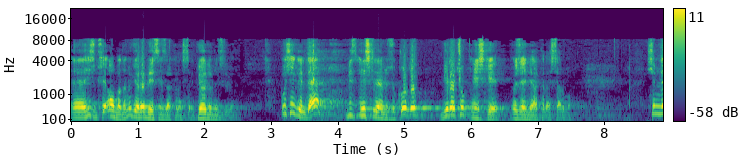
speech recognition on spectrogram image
e, hiçbir şey almadığını görebilirsiniz arkadaşlar. Gördüğünüz gibi. Bu şekilde biz ilişkilerimizi kurduk. Bire çok ilişki özelliği arkadaşlar bu. Şimdi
